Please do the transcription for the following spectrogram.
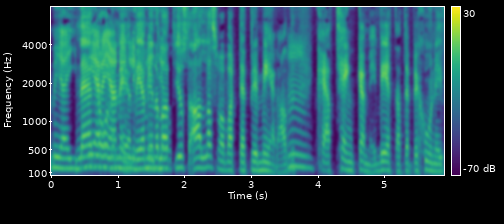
Men jag är Nej, mer jag gärna en med. lycklig Men jag menar bara att just alla som har varit deprimerad Mm. kan jag tänka mig, vet att depression är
